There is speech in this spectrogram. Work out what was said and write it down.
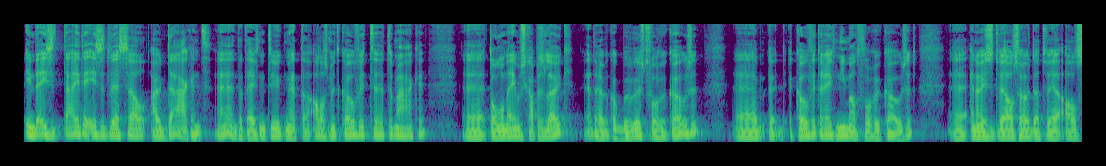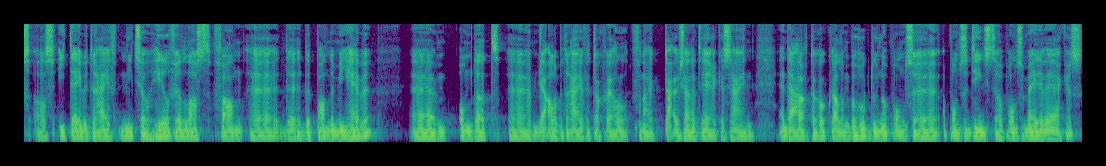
in deze tijden is het best wel uitdagend. Dat heeft natuurlijk met eh, alles met COVID eh, te maken. Eh, het ondernemerschap is leuk. Daar heb ik ook bewust voor gekozen. COVID, daar heeft niemand voor gekozen. En dan is het wel zo dat we als, als IT-bedrijf niet zo heel veel last van de, de pandemie hebben. Ehm, omdat ehm, ja, alle bedrijven toch wel vanuit thuis aan het werken zijn. En daardoor toch ook wel een beroep doen op onze, op onze diensten, op onze medewerkers.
